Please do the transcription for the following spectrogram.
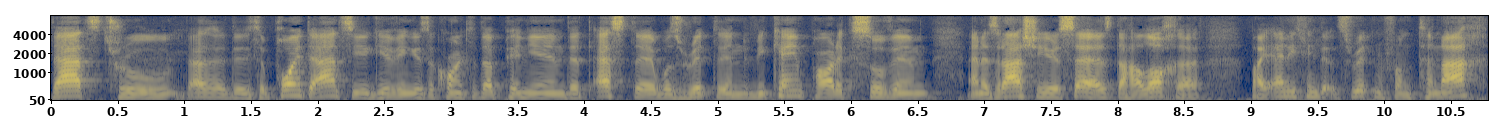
That's true. That, the point, the answer you're giving is according to the opinion that Esther was written, became part of Ksuvim, and as Rashi here says, the halacha, by anything that's written from Tanakh,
